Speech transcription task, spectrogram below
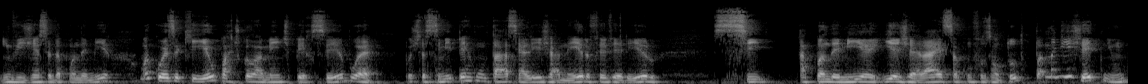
em vigência da pandemia. Uma coisa que eu particularmente percebo é, poxa, se me perguntassem ali janeiro, fevereiro, se a pandemia ia gerar essa confusão tudo, mas de jeito nenhum.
